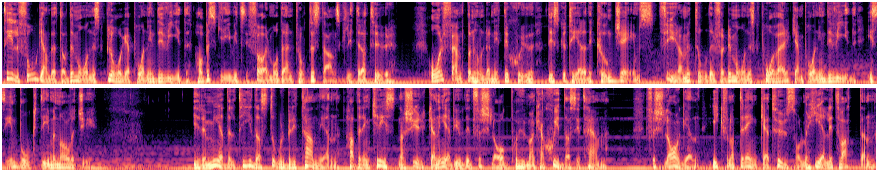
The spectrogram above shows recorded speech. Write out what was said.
Tillfogandet av demonisk plåga på en individ har beskrivits i förmodern protestantisk litteratur. År 1597 diskuterade kung James fyra metoder för demonisk påverkan på en individ i sin bok Demonology. I det medeltida Storbritannien hade den kristna kyrkan erbjudit förslag på hur man kan skydda sitt hem. Förslagen gick från att dränka ett hushåll med heligt vatten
